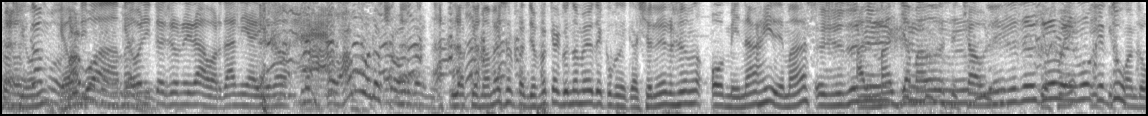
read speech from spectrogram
conozcamos. Qué bonito, qué bonito es uno ir a Jordania y uno... ah, Vámonos Jordania. Lo que más me sorprendió fue que algunos medios de comunicación le hicieron homenaje y demás al mal llamado desechable que creo lo fue que cuando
